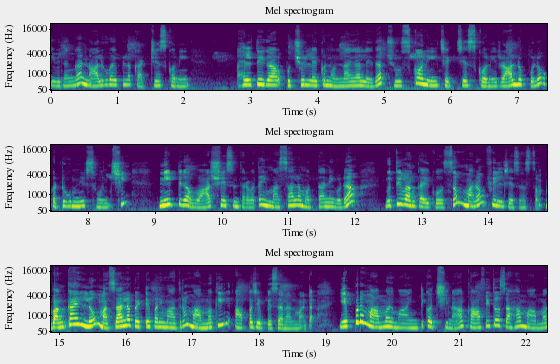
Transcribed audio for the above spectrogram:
ఈ విధంగా నాలుగు వైపులా కట్ చేసుకొని హెల్తీగా పుచ్చులు లేకుండా ఉన్నాయా లేదా చూసుకొని చెక్ చేసుకొని రాళ్ళుప్పులో ఒక టూ మినిట్స్ ఉంచి నీట్గా వాష్ చేసిన తర్వాత ఈ మసాలా మొత్తాన్ని కూడా గుత్తి వంకాయ కోసం మనం ఫిల్ చేసేస్తాం. వంకాయల్లో మసాలా పెట్టే పని మాత్రం మా అమ్మకి అప్ప చెప్పేశాను అనమాట ఎప్పుడు మా అమ్మ మా ఇంటికి వచ్చినా కాఫీతో సహా మా అమ్మ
